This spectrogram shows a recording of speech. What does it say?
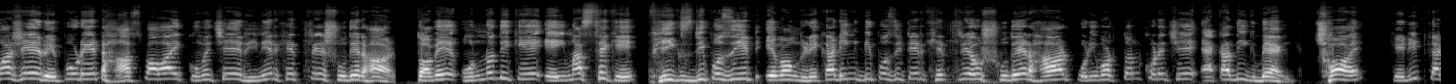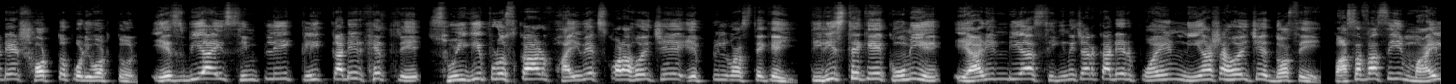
মাসে রেপো রেট হ্রাস পাওয়ায় কমেছে ঋণের ক্ষেত্রে সুদের হার। তবে অন্যদিকে এই মাস থেকে ফিক্সড ডিপোজিট এবং রেকারিং ডিপোজিটের ক্ষেত্রেও সুদের হার পরিবর্তন করেছে একাধিক ব্যাংক ছয় ক্রেডিট কার্ডের শর্ত পরিবর্তন। এসবিআই সিম্পলি ক্লিক কার্ডের ক্ষেত্রে সুইগি পুরস্কার ফাইভ এক্স করা হয়েছে এপ্রিল মাস থেকেই। তিরিশ থেকে কমিয়ে এয়ার ইন্ডিয়া সিগনেচার কার্ডের পয়েন্ট নিয়ে আসা হয়েছে দশে। পাশাপাশি মাইল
